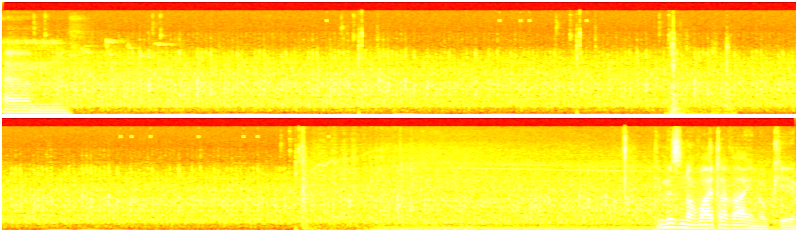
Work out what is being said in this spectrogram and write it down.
Ähm... Die müssen noch weiter rein, okay.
